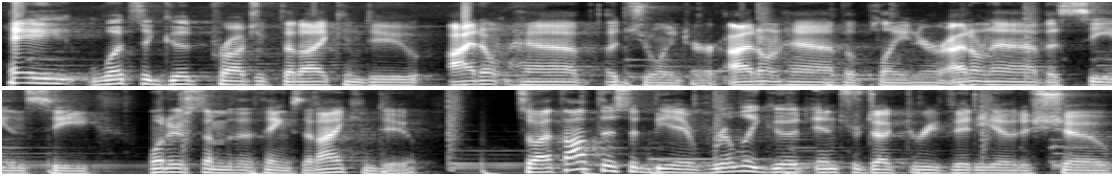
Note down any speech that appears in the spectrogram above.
Hey, what's a good project that I can do? I don't have a jointer. I don't have a planer. I don't have a CNC. What are some of the things that I can do? So I thought this would be a really good introductory video to show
